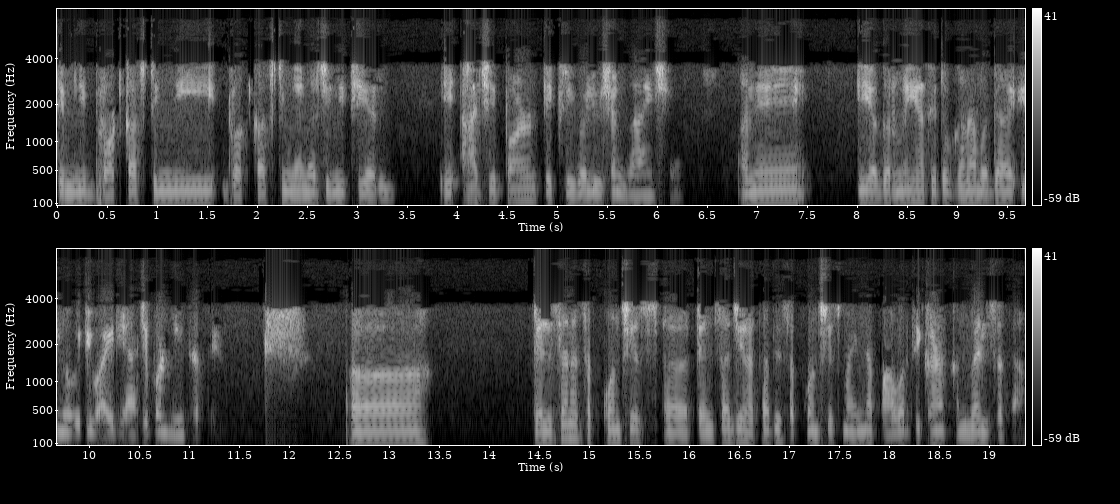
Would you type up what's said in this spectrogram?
તેમની બ્રોડકાસ્ટિંગની બ્રોડકાસ્ટિંગ એનર્જીની થિયરી એ આજે પણ એક રિવોલ્યુશન ગણાય છે. અને એ અગર નહીં હતી તો ઘણા બધા ઇનોવેટિવ આઈડિયા આજે પણ નહીં થતે. ટેલ્સાના સબકોન્શિયસ ટેલ્સા જે હતા તે સબકોન્શિયસ માઇન્ડના પાવરથી ઘણા કન્વેન્સ હતા.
